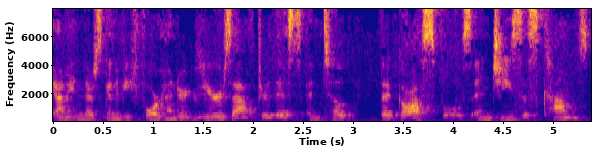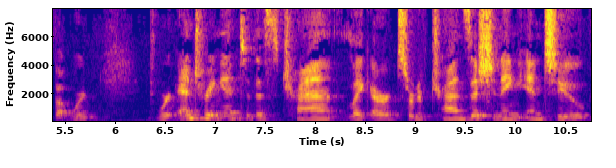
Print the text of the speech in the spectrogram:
I mean there's going to be 400 years after this until the gospels and Jesus comes, but we're we're entering into this tran like or sort of transitioning into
